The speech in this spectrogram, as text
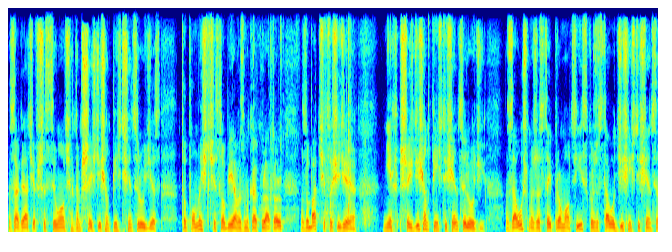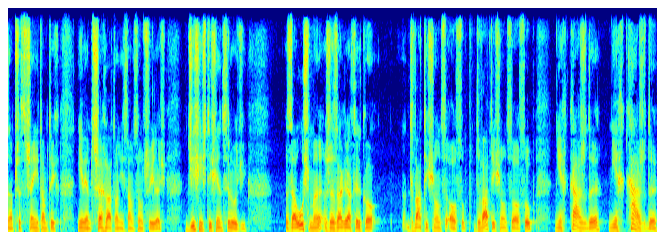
zagracie wszyscy łącznie, tam 65 tysięcy ludzi jest. To pomyślcie sobie, ja wezmę kalkulator, zobaczcie co się dzieje. Niech 65 tysięcy ludzi, załóżmy, że z tej promocji skorzystało 10 tysięcy na przestrzeni tamtych, nie wiem, trzech lat oni tam są czy ileś. 10 tysięcy ludzi załóżmy, że zagra tylko 2000 osób. 2000 osób, niech każdy, niech każdy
